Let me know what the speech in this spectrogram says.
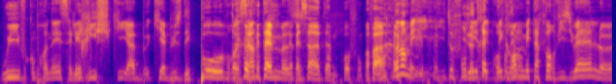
oui, vous comprenez, c'est les riches qui, ab- qui abusent des pauvres. C'est un thème. T'appelles ça un thème profond. Enfin, Non, non, mais ils te font Ils des, grandes métaphores visuelles. Euh,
